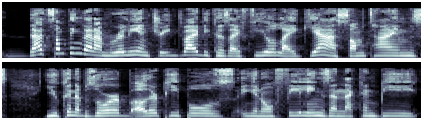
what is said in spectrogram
that's something that I'm really intrigued by because I feel like yeah sometimes you can absorb other people's you know feelings and that can be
